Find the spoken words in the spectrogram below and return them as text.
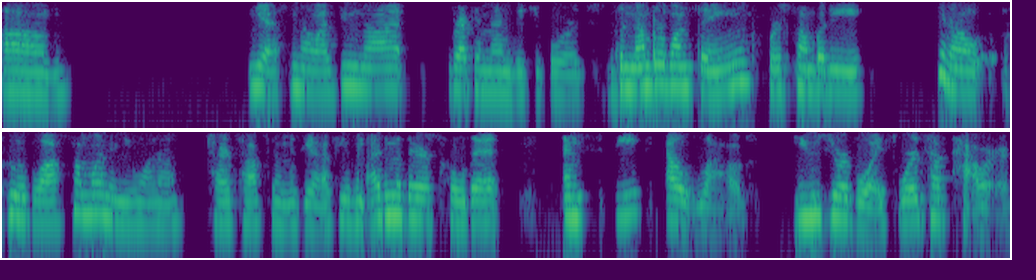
Um yes no i do not recommend ouija boards. The number one thing for somebody you know who has lost someone and you want to try to talk to them is yeah if you have an item of theirs hold it and speak out loud. Use your voice. Words have power.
